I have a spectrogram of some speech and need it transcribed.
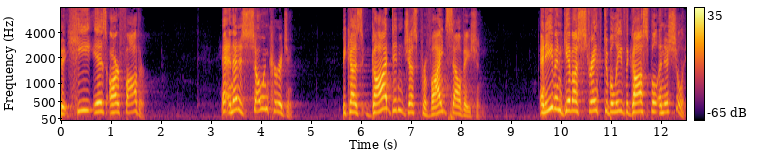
that He is our Father. And that is so encouraging because God didn't just provide salvation and even give us strength to believe the gospel initially.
